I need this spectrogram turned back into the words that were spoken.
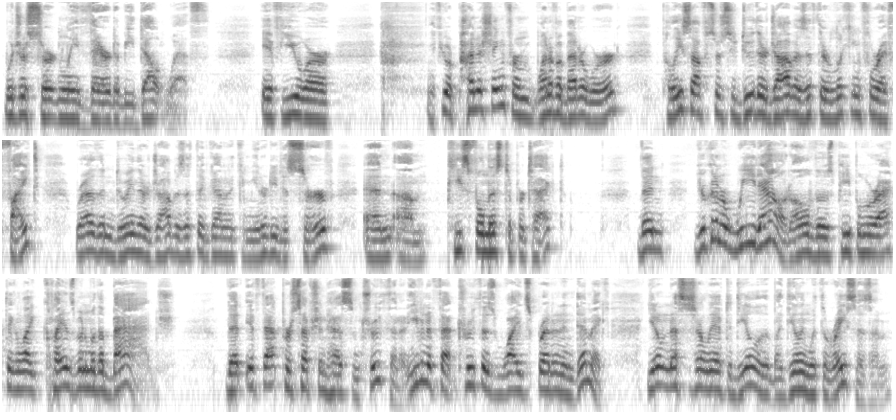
which are certainly there to be dealt with. If you are if you are punishing, for want of a better word, police officers who do their job as if they're looking for a fight rather than doing their job as if they've got a community to serve and um, peacefulness to protect, then you're going to weed out all those people who are acting like Klansmen with a badge. That if that perception has some truth in it, even if that truth is widespread and endemic, you don't necessarily have to deal with it by dealing with the racism.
